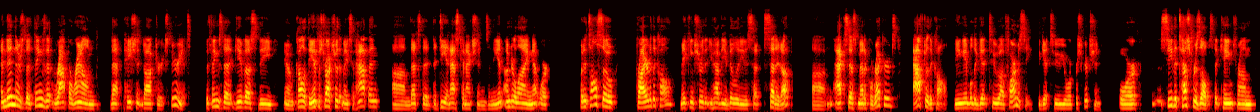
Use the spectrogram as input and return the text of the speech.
And then there's the things that wrap around that patient doctor experience, the things that give us the, you know, call it the infrastructure that makes it happen. Um, that's the, the DNS connections and the underlying network. But it's also prior to the call, making sure that you have the ability to set set it up, um, access medical records after the call, being able to get to a pharmacy to get to your prescription, or see the test results that came from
